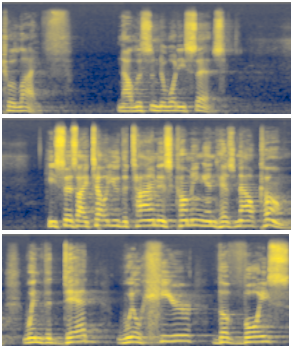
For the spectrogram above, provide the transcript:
to life. Now, listen to what he says. He says, I tell you, the time is coming and has now come when the dead will hear the voice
